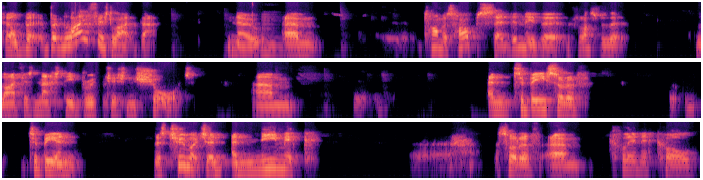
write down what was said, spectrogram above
film, but but life is like that, you know. Mm. Um, Thomas Hobbes said, didn't he, the, philosopher, that life is nasty, brutish, and short. Um, and to be sort of, to be an, there's too much an anemic, uh, sort of um, clinical,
